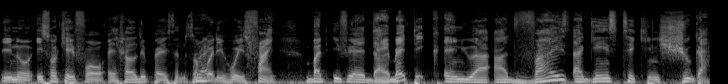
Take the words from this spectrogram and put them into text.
you know, it's okay for a healthy person, somebody who is fine. But if you're a diabetic and you are advised against taking sugar,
